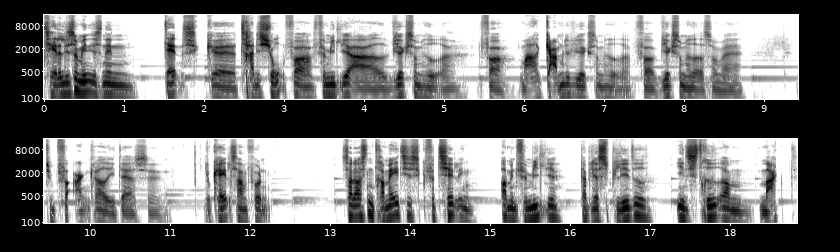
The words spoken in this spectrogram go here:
taler ligesom ind i sådan en dansk øh, tradition for familieejede virksomheder, for meget gamle virksomheder, for virksomheder, som er dybt forankret i deres øh, lokalsamfund. Så er der også en dramatisk fortælling om en familie, der bliver splittet i en strid om magt,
